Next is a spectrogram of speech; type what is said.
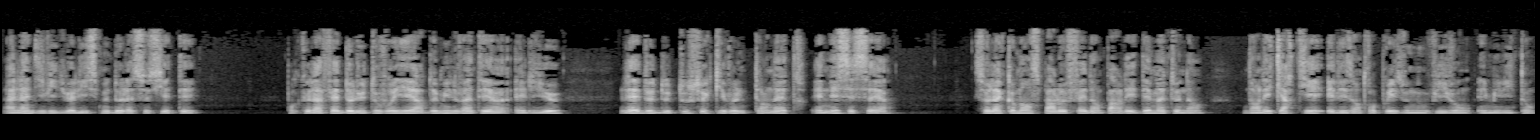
à l'individualisme de la société. Pour que la fête de lutte ouvrière 2021 ait lieu, l'aide de tous ceux qui veulent en être est nécessaire. Cela commence par le fait d'en parler dès maintenant, dans les quartiers et les entreprises où nous vivons et militons.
